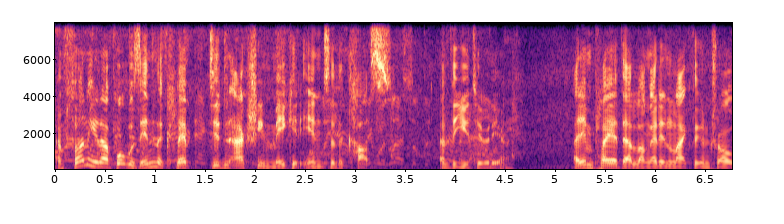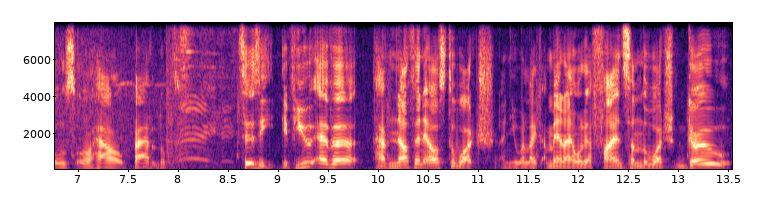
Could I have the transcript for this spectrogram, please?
And funny enough, what was in the clip didn't actually make it into the cuts of the YouTube video. I didn't play it that long. I didn't like the controls or how bad it looked. Susie, if you ever have nothing else to watch and you were like, man, I want to find something to watch, go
